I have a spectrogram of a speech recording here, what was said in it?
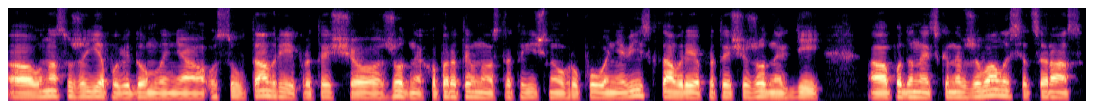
У нас вже є повідомлення ОСУ в Таврії про те, що жодних оперативного стратегічного угруповання військ Таврія, про те, що жодних дій по Донецьку не вживалося. Це раз.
